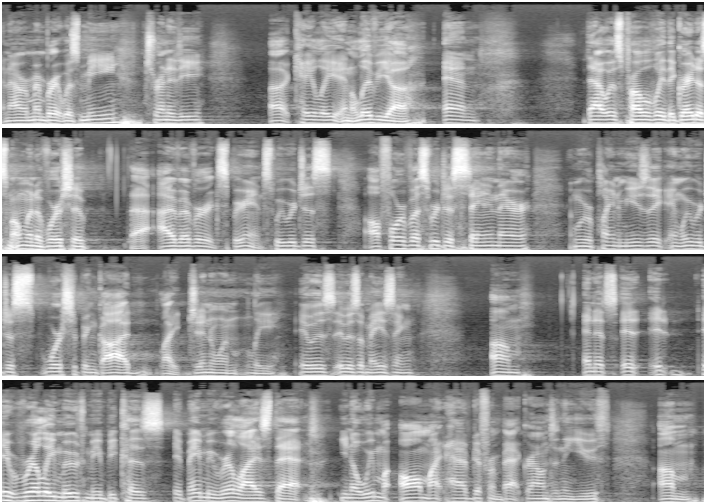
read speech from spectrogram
And I remember it was me, Trinity, uh, Kaylee, and Olivia. And that was probably the greatest moment of worship that I've ever experienced. We were just, all four of us were just standing there and we were playing music and we were just worshiping God like genuinely. It was, it was amazing. Um, and it's it, it it really moved me because it made me realize that you know we all might have different backgrounds in the youth um,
